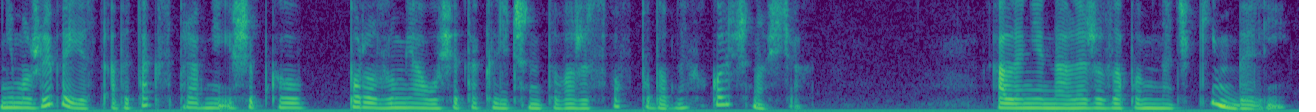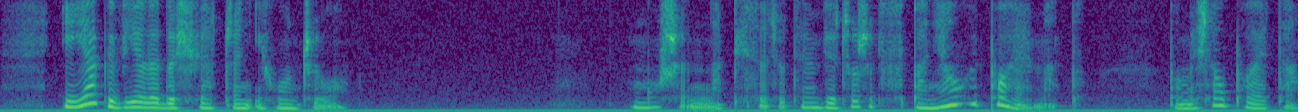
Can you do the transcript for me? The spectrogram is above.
niemożliwe jest, aby tak sprawnie i szybko porozumiało się tak liczne towarzystwo w podobnych okolicznościach. Ale nie należy zapominać, kim byli i jak wiele doświadczeń ich łączyło. Muszę napisać o tym wieczorze wspaniały poemat, pomyślał poeta.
